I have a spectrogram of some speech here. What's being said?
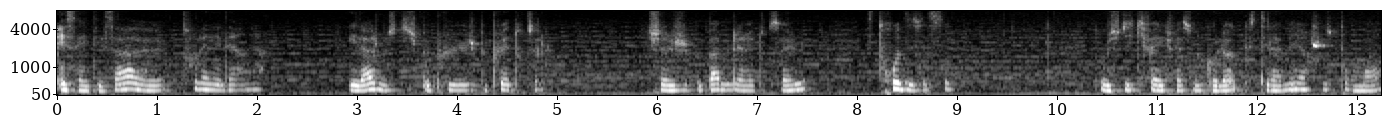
Et ça a été ça euh, toute l'année dernière. Et là, je me suis dit, je peux plus, je peux plus être toute seule. Je, je peux pas me gérer toute seule. C'est trop difficile. Je me suis dit qu'il fallait que je fasse une coloc, que c'était la meilleure chose pour moi.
